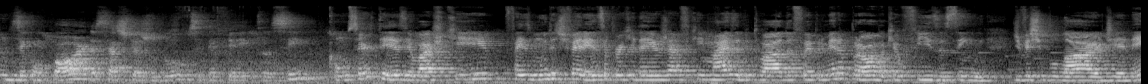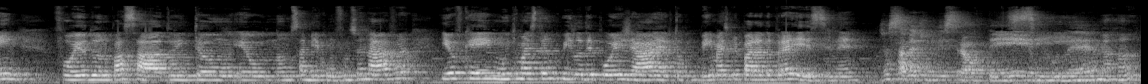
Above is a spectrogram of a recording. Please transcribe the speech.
Uhum. Você concorda? Você acha que ajudou você ter feito assim? Com certeza, eu acho que fez muita diferença porque daí eu já fiquei mais habituada. Foi a primeira prova que eu fiz assim de vestibular, de Enem, foi o do ano passado, então eu não sabia como funcionava e eu fiquei muito mais tranquila depois já, eu tô bem mais preparada para esse, né? Já sabe administrar o tempo, Sim, né? Uhum.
